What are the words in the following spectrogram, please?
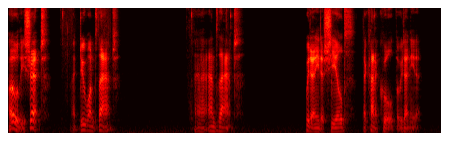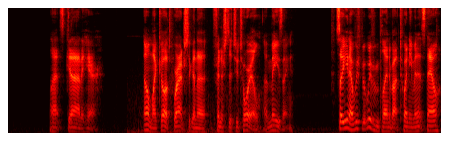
Holy shit! I do want that. Uh, and that. We don't need a shield. They're kind of cool, but we don't need it. Let's get out of here. Oh my god, we're actually gonna finish the tutorial. Amazing. So, you know, we've been, we've been playing about 20 minutes now.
